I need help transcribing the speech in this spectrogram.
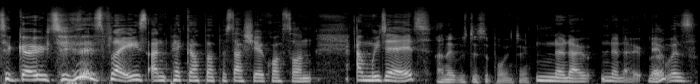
to go to this place and pick up a pistachio croissant, and we did. And it was disappointing. No, no, no, no. It was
